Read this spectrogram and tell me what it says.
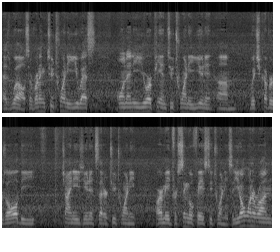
as well. So running 220 US on any European 220 unit, um, which covers all the Chinese units that are 220, are made for single phase 220. So you don't want to run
